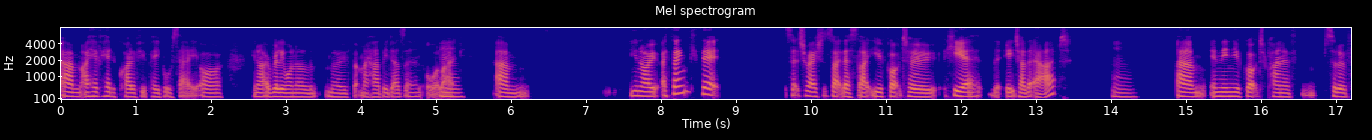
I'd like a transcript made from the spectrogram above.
that um, I have had quite a few people say, "Oh, you know, I really want to move, but my hubby doesn't," or like, mm. um, you know, I think that situations like this, like you've got to hear the, each other out. Mm. Um, and then you've got to kind of sort of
